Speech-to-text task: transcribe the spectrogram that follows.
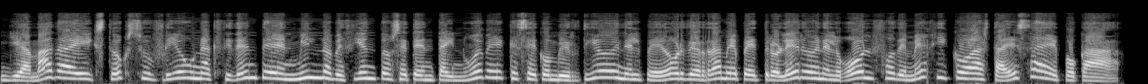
llamada Ixtoc sufrió un accidente en 1979 que se convirtió en el peor derrame petrolero en el Golfo de México hasta esa época.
